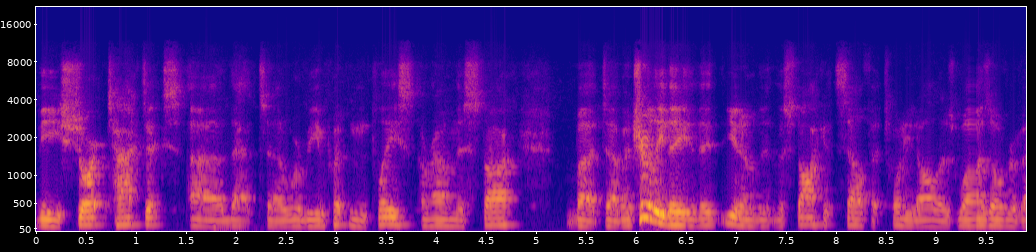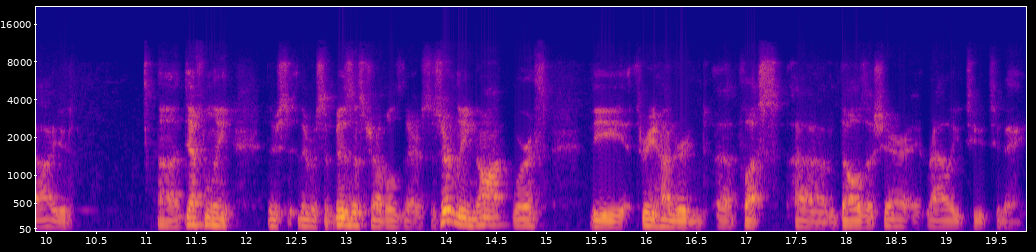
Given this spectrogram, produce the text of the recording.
the short tactics uh, that uh, were being put in place around this stock. But, uh, but truly, the, the you know the, the stock itself at twenty dollars was overvalued. Uh, definitely, there's there was some business troubles there. So certainly not worth the 300 uh, plus um, dollars a share it rallied to today.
